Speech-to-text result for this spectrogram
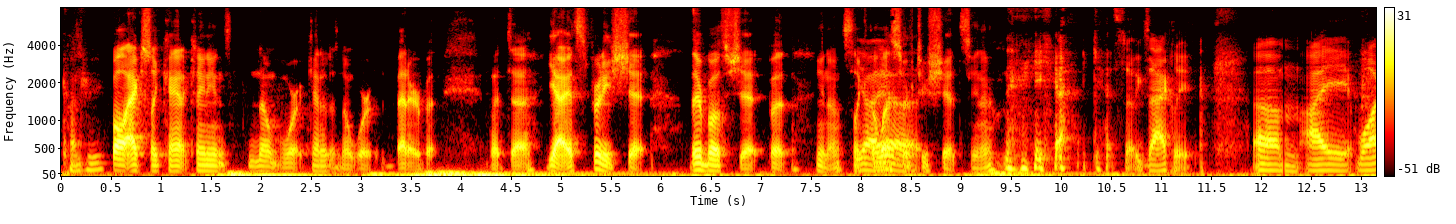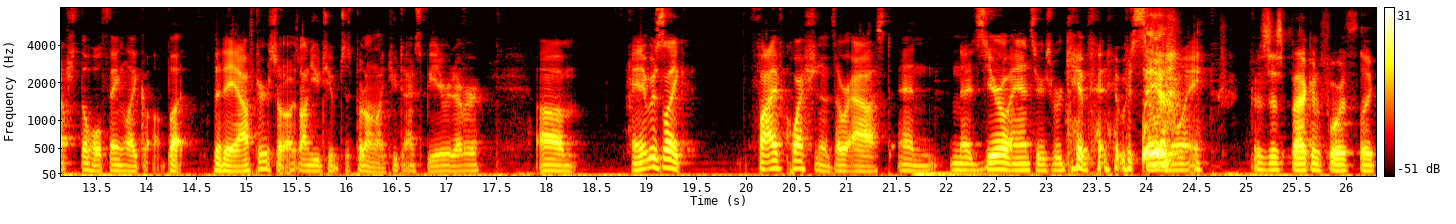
Country. Well, actually, can- Canadians know work. Canada's no work better, but but uh, yeah, it's pretty shit. They're both shit, but you know, it's like Yeah, the lesser yeah. of two shits. You know. yeah, I guess so. Exactly. Um, I watched the whole thing like, but the day after, so I was on YouTube, just put on like two times speed or whatever. Um, and it was like five questions that were asked, and no, zero answers were given. It was so Yeah. annoying. It was just back and forth, like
